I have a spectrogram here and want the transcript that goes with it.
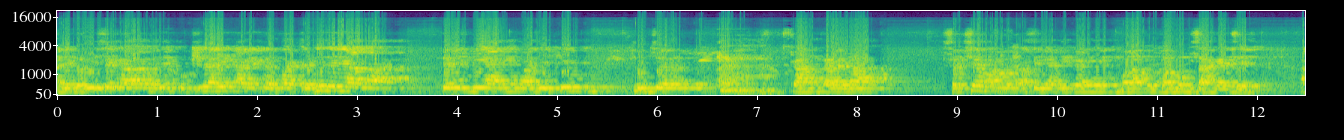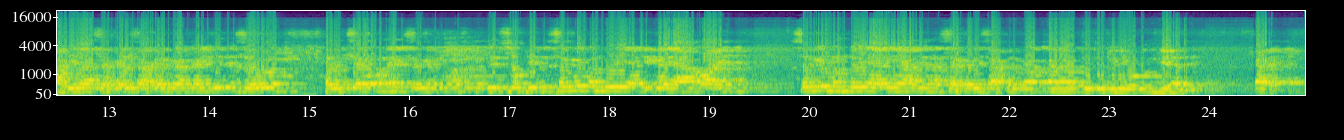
आणि भविष्य काळामध्ये कुठलाही कार्यकर्ता कधी जरी आला तरी मी आणि माझी टीम तुमचं काम करायला सक्षम आहोत असे या ठिकाणी मला मुद्दा म्हणून सांगायचंय. आधीला सकाळी साखर कारखान्याचे ते सर्व परिचयपण आहेत सगळे तुम्हाला देशमुख सगळे मंडळी या ठिकाणी आबा आहेत. सगळी मंडळी आणि आधीला सकाळी साखर कारखान्यावरती तुम्ही निवडून दिलेलं आहे काय?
